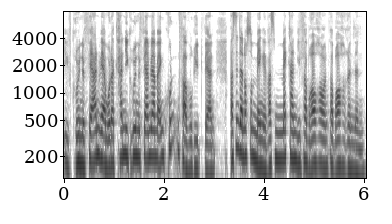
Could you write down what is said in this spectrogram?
die grüne Fernwärme oder kann die grüne Fernwärme ein Kundenfavorit werden? Was sind da noch so Mängel? Was meckern die Verbraucher und Verbraucherinnen?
